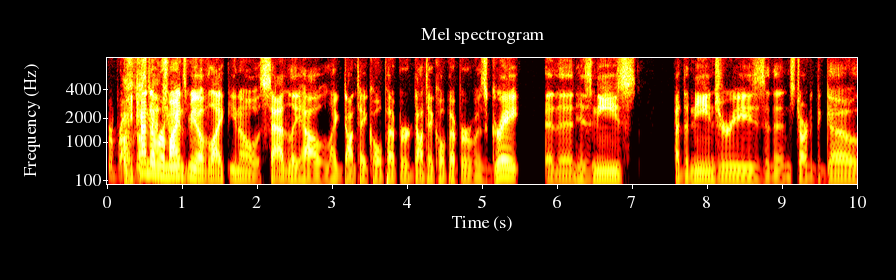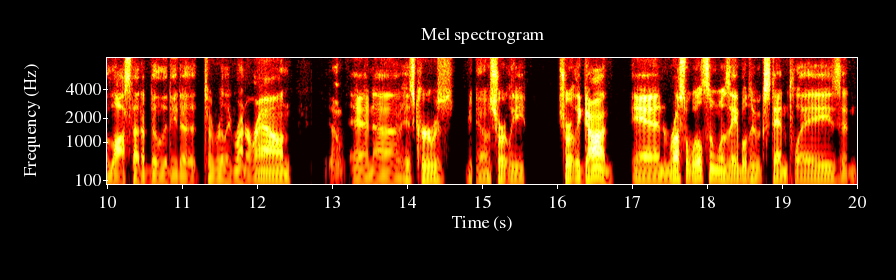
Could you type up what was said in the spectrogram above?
For Broncos He kind of reminds me of like you know, sadly how like Daunte Culpepper. Daunte Culpepper was great, and then his knees had the knee injuries, and then started to go, lost that ability to to really run around. Yep. and uh, his career was you know shortly shortly gone. And Russell Wilson was able to extend plays and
